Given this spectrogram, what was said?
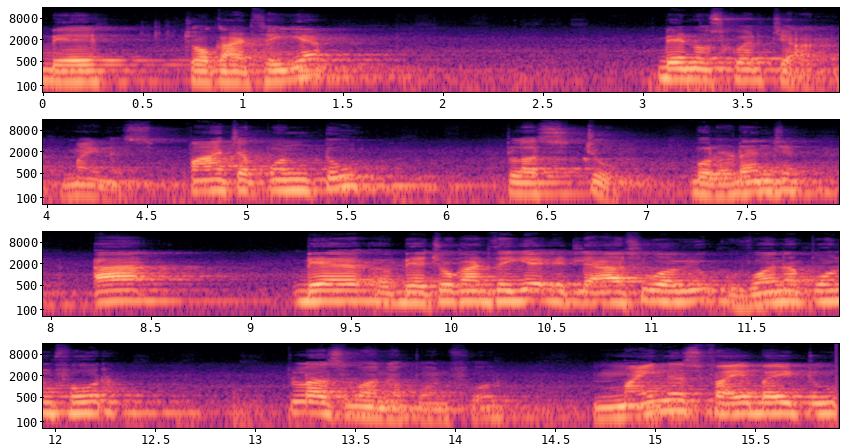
બે ચોક થઈ ગયા. બેનો સ્ક્વેર ચાર માઇનસ પાંચ અપોન ટુ પ્લસ ટુ બોલો ડન છે? આ બે બે ચોક થઈ ગયા, એટલે આ શું આવ્યું? One upon four plus one upon four minus five by two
